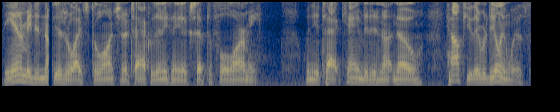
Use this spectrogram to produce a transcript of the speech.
The enemy did not the Israelites to launch an attack with anything except a full army. When the attack came, they did not know how few they were dealing with.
